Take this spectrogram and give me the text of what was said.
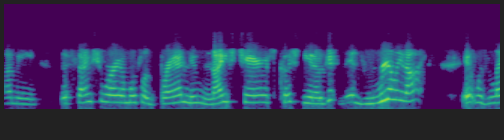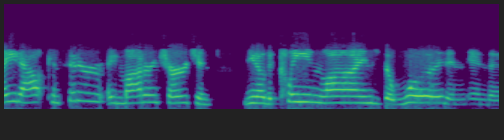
I mean, the sanctuary almost looked brand new, nice chairs, cush, you know, just, it's really nice. It was laid out. Consider a modern church, and you know the clean lines, the wood, and and the,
